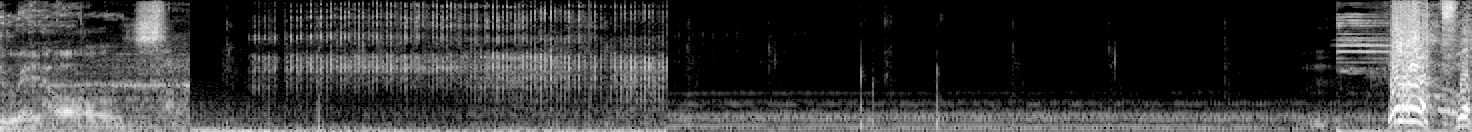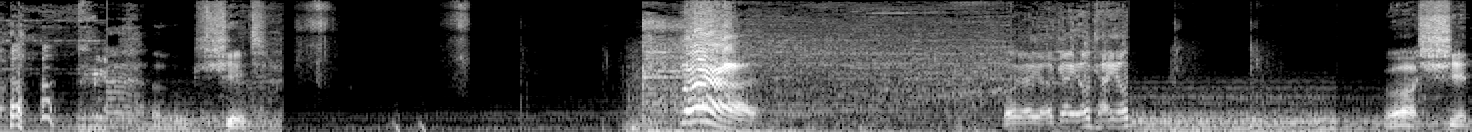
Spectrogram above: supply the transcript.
Dreadhalls. Oh shit. Ah! Okay, okay, okay. Oh shit.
